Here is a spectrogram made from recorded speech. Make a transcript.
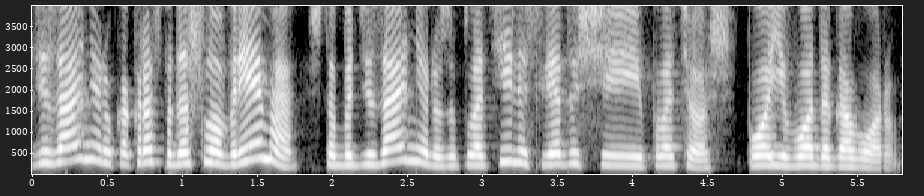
дизайнеру как раз подошло время, чтобы дизайнеру заплатили следующий платеж по его договору.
